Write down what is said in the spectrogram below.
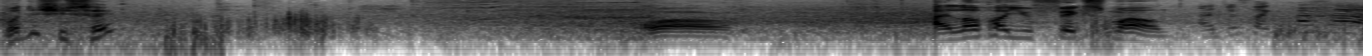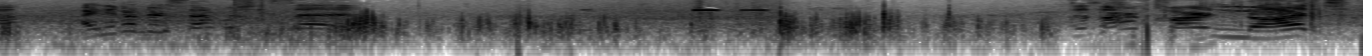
What did she say? Wow. I love how you fake smiled. I just like haha. I didn't understand what she said. Does our car not?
